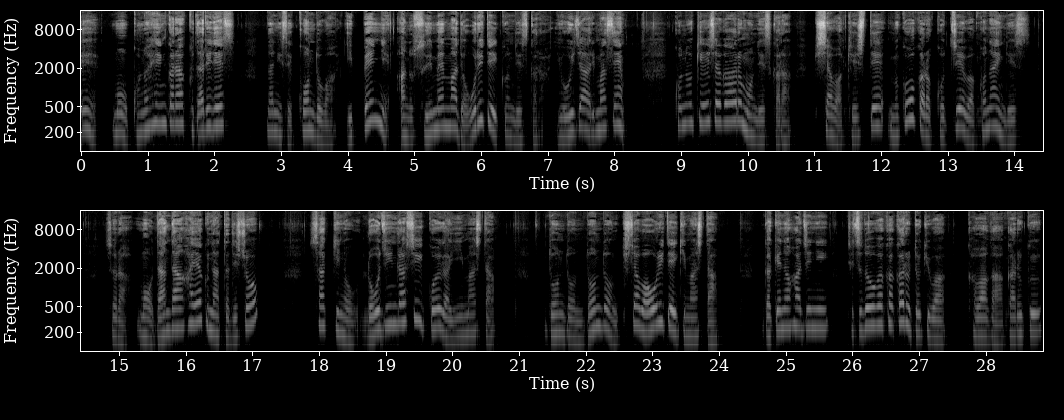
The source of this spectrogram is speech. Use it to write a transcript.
ええ、もうこの辺から下りです。何せ今度はいっぺんにあの水面まで降りていくんですから、容易じゃありません。この傾斜があるもんですから、汽車は決して向こうからこっちへは来ないんです。そら、もうだんだん速くなったでしょ？さっきの老人らしい声が言いました。どんどんどんどん汽車は降りていきました。崖の端に鉄道がかかるときは川が明るく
